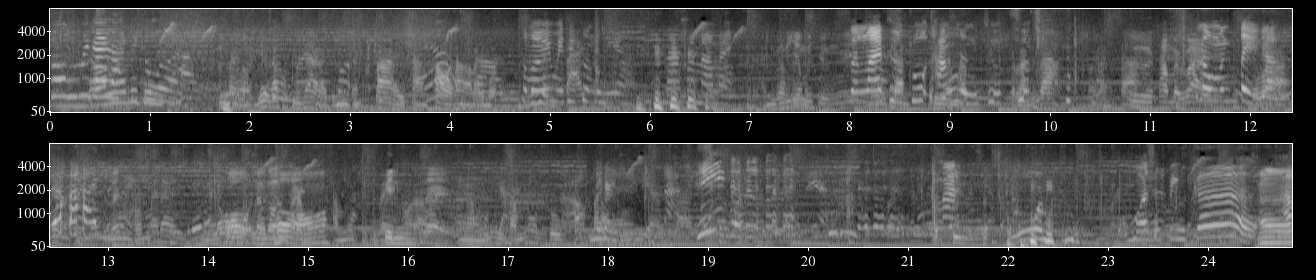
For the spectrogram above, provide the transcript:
คงไม่ได้รับตัวเยอะครับปีหน้าเราจะมีทั้งป้ายทางเข้าทางอะไรหมดทำไมไม่มีที่ขึ้นตรงนี้อะมาใหม่อั นนี้ก็นี่ยังไม่ถึงสไลด์ถือพลุทั้งหนึ่งชุดกำลังสร้างกำลังสร้างคือทำแบบว่าโรแมนติกอะผมไม่ได้โอ้แล้วก็อ๋อทำเรื่องคิดปิ่นของเราได้อืมนี่ทำเรื่องปลูกข้าวไม่หัวสปริงเกอร์ เออ เอา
